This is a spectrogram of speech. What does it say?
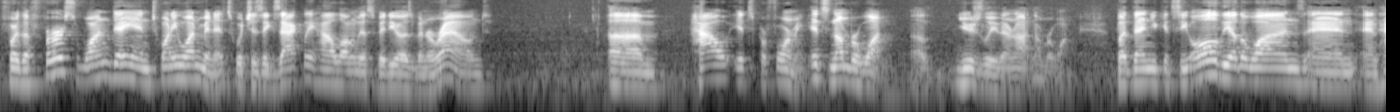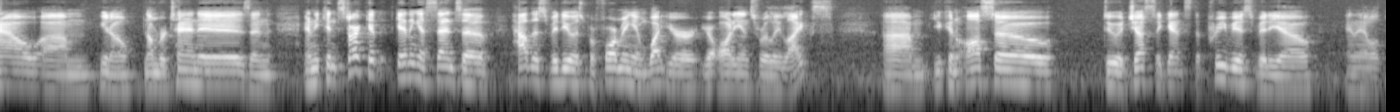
for the first one day and 21 minutes, which is exactly how long this video has been around, um, how it's performing. It's number one. Uh, usually they're not number one but then you can see all the other ones and and how um, you know number 10 is and and you can start get, getting a sense of how this video is performing and what your your audience really likes. Um, you can also do it just against the previous video and it'll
